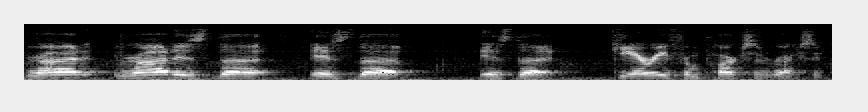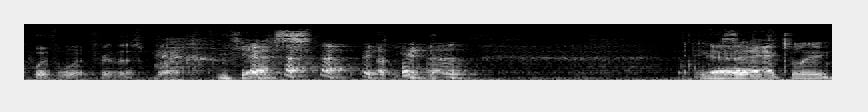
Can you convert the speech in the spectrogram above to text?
Rod, Rod is the, is the, is the Gary from Parks and Rec's equivalent for this book. Yes. yes. exactly.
